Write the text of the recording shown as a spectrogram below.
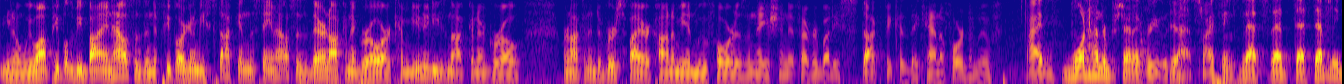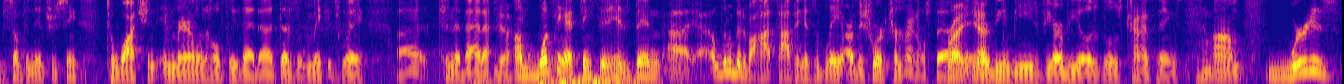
You know, we want people to be buying houses, and if people are going to be stuck in the same houses, they're not going to grow. Our community's not going to grow. We're not going to diversify our economy and move forward as a nation if everybody's stuck because they can't afford to move. I 100% agree with Yeah. that. So I think that's that that's definitely something interesting to watch in, in Maryland. Hopefully that uh, doesn't make its way uh, to Nevada. Yeah. Um, one thing I think that has been uh, a little bit of a hot topic as of late are the short-term rentals, the, Right, the yeah. Mm-hmm. Airbnbs, VRBOs, those kind of things. Um, where does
